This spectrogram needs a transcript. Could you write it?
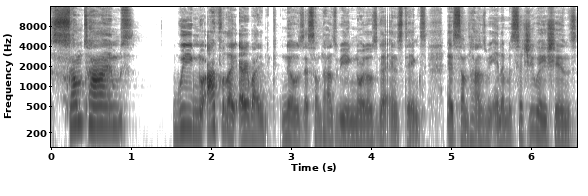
sometimes we ignore. I feel like everybody knows that sometimes we ignore those gut instincts, and sometimes we end up in situations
